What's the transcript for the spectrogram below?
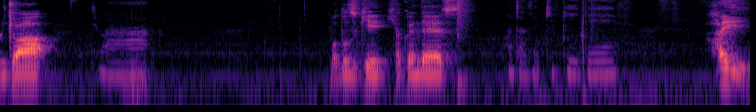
こんにちは。こんにちは、元月100円です。ほどずき P です。はい。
